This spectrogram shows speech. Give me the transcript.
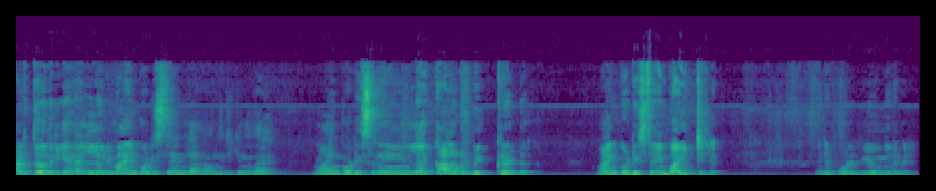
അടുത്ത് വന്നിരിക്കുന്നത് നല്ലൊരു മാംഗോ ഡിസൈനിലാണ് വന്നിരിക്കുന്നത്. മാംഗോ ഡിസൈനിലെ colour brick red mango design വൈറ്റിൽ എന്റെ ഫുൾ വ്യൂ ഇങ്ങനെ വരും.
